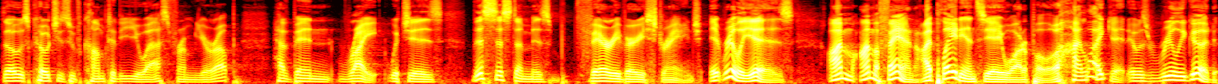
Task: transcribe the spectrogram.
those coaches who've come to the U.S. from Europe have been right, which is this system is very very strange. It really is. I'm I'm a fan. I played NCAA water polo. I like it. It was really good,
